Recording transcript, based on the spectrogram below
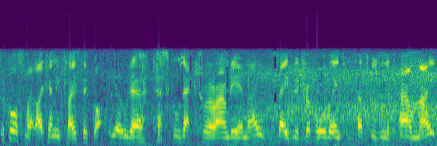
So of course, mate, like any place, they've got the old uh, Tesco's Extra around here, mate. Saving the trip all the way into Tesco's in the town, mate.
